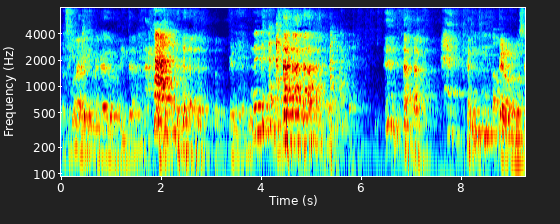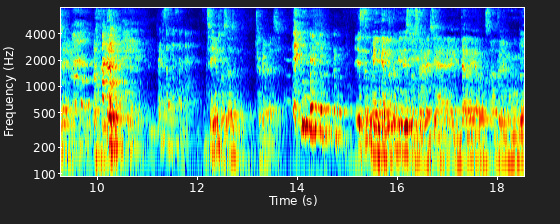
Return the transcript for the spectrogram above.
Yo seguramente una cara de drogadita. Pero no lo sé, ¿no? Sí, pues chocolates. Esto, me encantó también esto, ¿sabes? Ya evitar de abrazar a todo el mundo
